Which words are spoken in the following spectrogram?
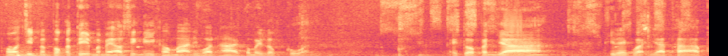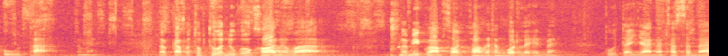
เพราะว่าจิตมันปกติมันไม่เอาสิ่งนี้เข้ามานิวรณ์ห้าก็ไม่รบกวนไอตัวปัญญาที่เรียกว่ายะถาภูตะใช่ไหมเรากลับมาทบทวนดูหัวข้อนะว่า มันมีความสอดคล้องกันทั้งหมดเลยเห็นไหมปูตยานัทัศนะ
